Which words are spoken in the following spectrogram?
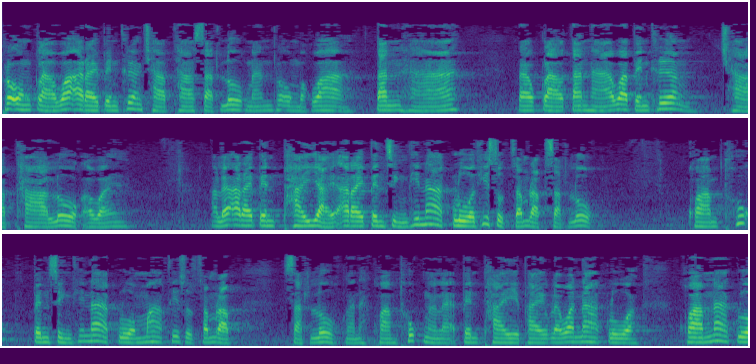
พระองค์กล่าวว่าอะไรเป็นเครื่องฉาบทาสัตว์โลกนั้น พระองค์บอกว่า ตันหา เรากล่าวตันหาว่าเป็นเครื่องฉาบทาโลกเอาไว้แล้วอะไรเป็นภัยใหญ่อะไรเป็นสิ่งที่น่ากลัวที่สุดสำหรับสัตว์โลก ความทุกข์เป็นสิ่งที่น่ากลัวมากที่สุดสำหรับ สัตว์โลกนะความทุกข์นั่นแหละ เป็นภัยภัยแปลว่าน่ากลัว ความน่ากลัว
